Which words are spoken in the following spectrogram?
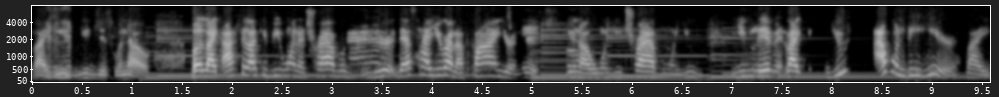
Like you, mm-hmm. you just will know. But like I feel like if you want to travel, you're that's how you're gonna find your niche. You know, when you travel, when you you live in like you, I wouldn't be here. Like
